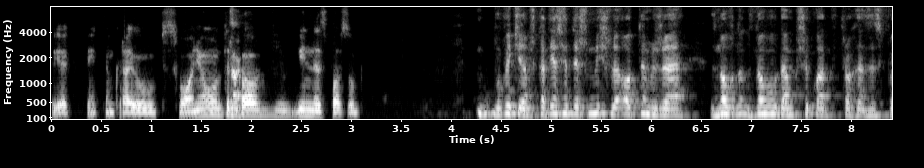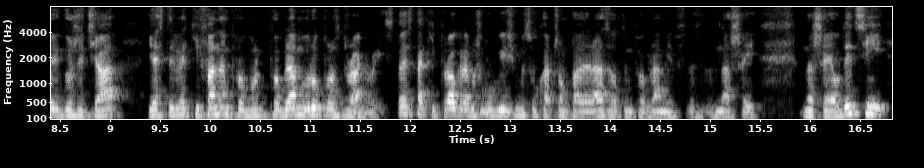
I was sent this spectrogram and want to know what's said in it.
jak w Pięknym Kraju w Słoniu, tylko w inny sposób. Bo wiecie, na przykład ja sobie też myślę o tym, że znowu, znowu dam przykład trochę ze swojego życia. Ja jestem wielkim fanem pro, programu RuPaul's Drag Race. To jest taki program, już mówiliśmy słuchaczom parę razy o tym programie w, w, naszej, w naszej audycji.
